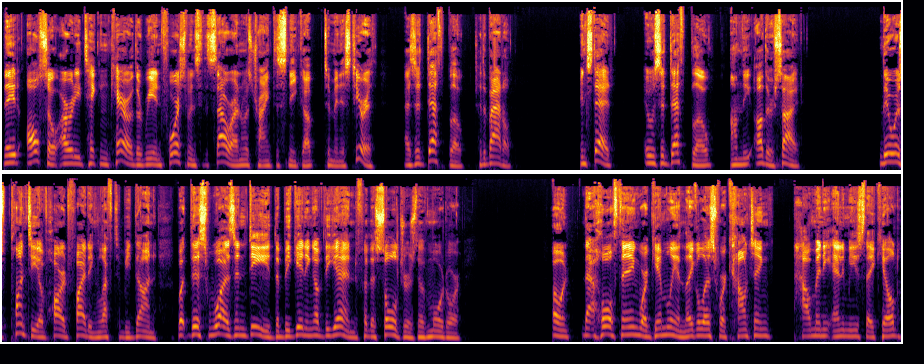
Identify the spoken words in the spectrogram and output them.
They'd also already taken care of the reinforcements that Sauron was trying to sneak up to Minas Tirith as a death blow to the battle. Instead, it was a death blow on the other side. There was plenty of hard fighting left to be done, but this was indeed the beginning of the end for the soldiers of Mordor. Oh, and that whole thing where Gimli and Legolas were counting how many enemies they killed,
